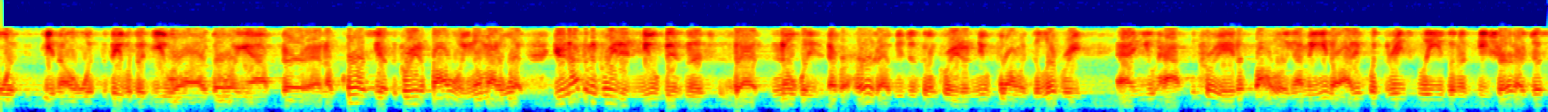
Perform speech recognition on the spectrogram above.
with you know with the people that you are going after, and of course, you have to create a following. No matter what, you're not going to create a new business that nobody's ever heard of. You're just going to create a new form of delivery, and you have to create a following. I mean, you know, I didn't put three sleeves on a T-shirt. I just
